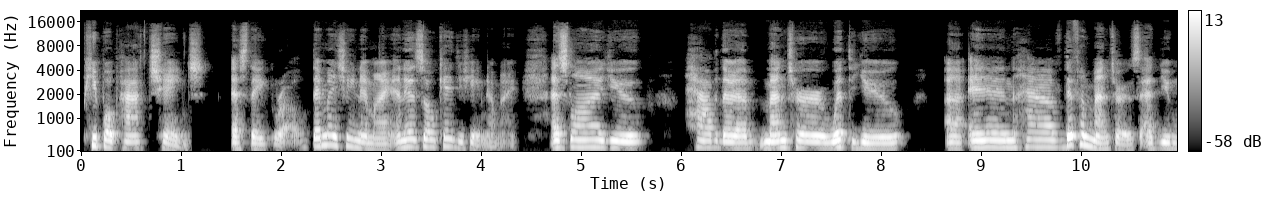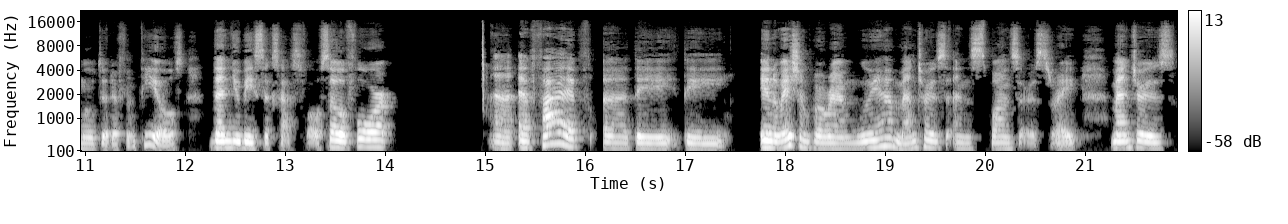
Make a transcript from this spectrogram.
people path change as they grow. They may change their mind, and it's okay to change their mind as long as you have the mentor with you uh, and have different mentors as you move to different fields. Then you'll be successful. So for uh, F5, uh, the the innovation program, we have mentors and sponsors, right? Mentors,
